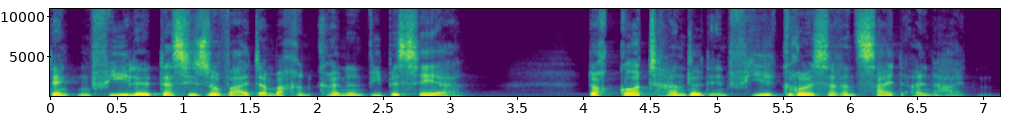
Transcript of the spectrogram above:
denken viele, dass sie so weitermachen können wie bisher. Doch Gott handelt in viel größeren Zeiteinheiten.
